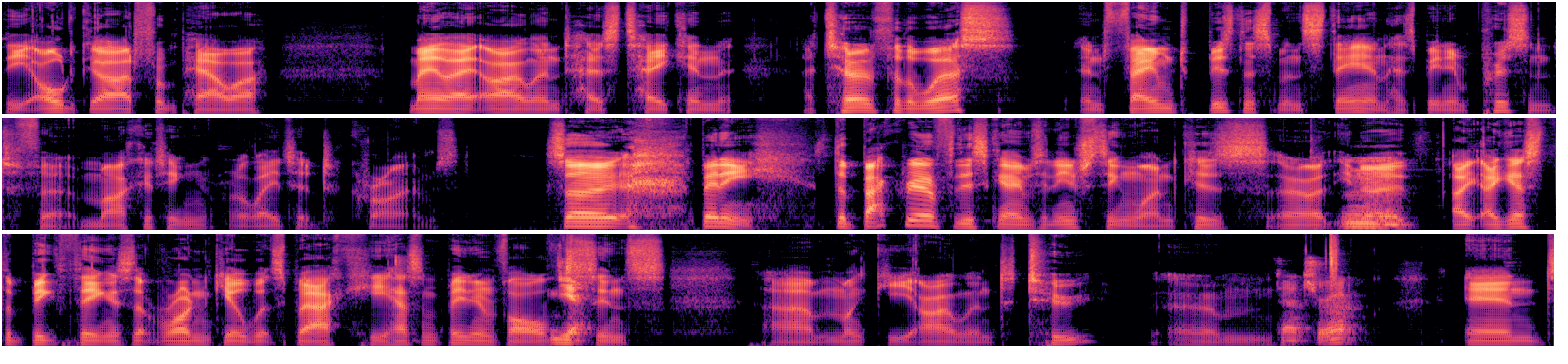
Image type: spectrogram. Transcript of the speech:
the old guard from power. Melee Island has taken a turn for the worse, and famed businessman Stan has been imprisoned for marketing related crimes. So, Benny, the background for this game is an interesting one because, uh, you know, I, I guess the big thing is that Ron Gilbert's back. He hasn't been involved Yeah. since uh, Monkey Island 2. Um, That's right. and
